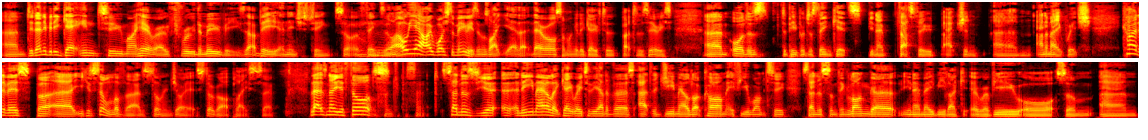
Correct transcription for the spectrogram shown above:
Um, did anybody get into My Hero through the movies? That'd be an interesting sort of thing. To like, oh yeah, I watched the movies and was like, yeah, they're- they're awesome. I'm going to go to back to the series. Um, or does do people just think it's you know fast food action um, anime, which kind of is, but uh, you can still love that and still enjoy it. It's still got a place. So let us know your thoughts 100%. send us your, an email at gateway to the universe at gmail.com if you want to send us something longer, you know, maybe like a review or some, um,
